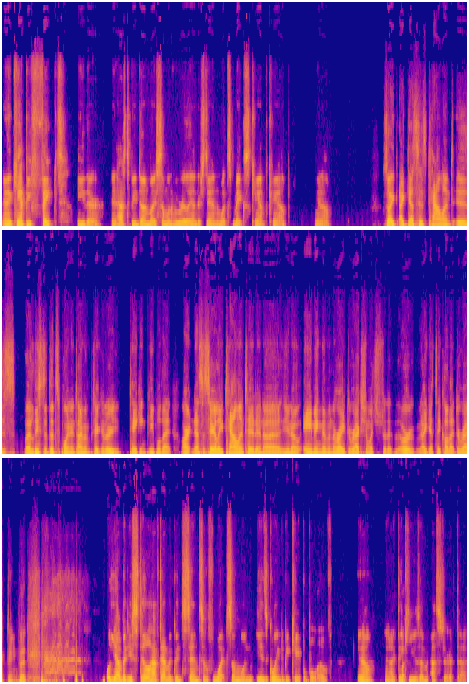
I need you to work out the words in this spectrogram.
and it can't be faked either. It has to be done by someone who really understands what makes camp camp. You know. So I, I guess his talent is, at least at this point in time in particular, taking people that aren't necessarily talented and uh, you know, aiming them in the right direction, which or I guess they call that directing, but Well, yeah, but you still have to have a good sense of what someone is going to be capable of, you know, and I think he's a master at that.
